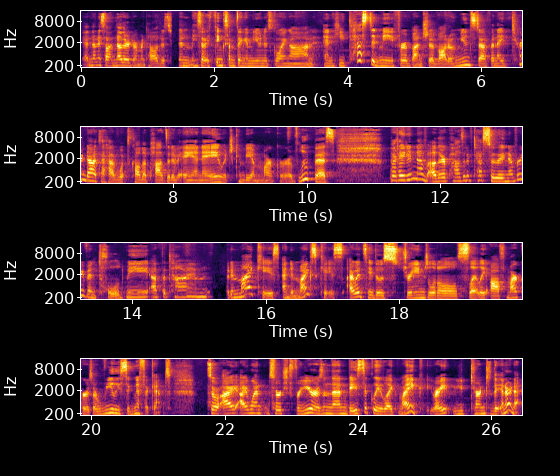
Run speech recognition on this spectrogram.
And then I saw another dermatologist and he said, I think something immune is going on. And he tested me for a bunch of autoimmune stuff. And I turned out to have what's called a positive ANA, which can be a marker of lupus. But I didn't have other positive tests, so they never even told me at the time. But in my case, and in Mike's case, I would say those strange little slightly off markers are really significant. So I, I went and searched for years, and then basically, like Mike, right, you turn to the internet.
